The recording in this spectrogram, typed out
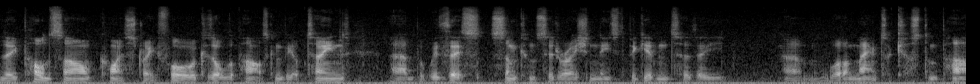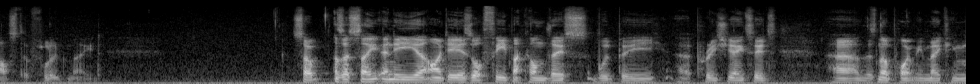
the pods are quite straightforward because all the parts can be obtained um, but with this, some consideration needs to be given to the um, what amount of custom parts that Fluke made. So, as I say, any uh, ideas or feedback on this would be appreciated. Uh, there's no point in making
